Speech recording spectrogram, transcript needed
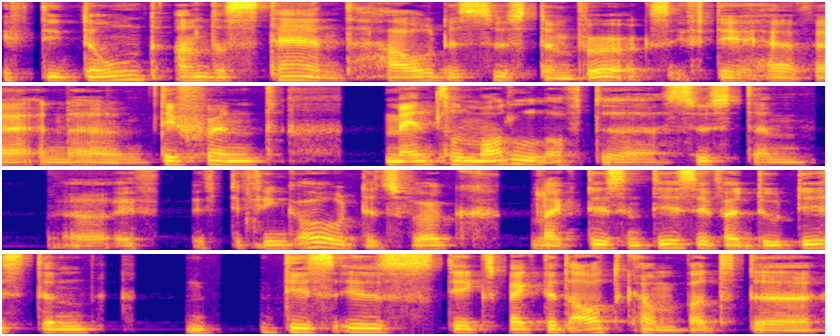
if they don't understand how the system works, if they have a, a, a different mental model of the system, uh, if if they think, oh, this work like this and this, if I do this, then this is the expected outcome, but the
